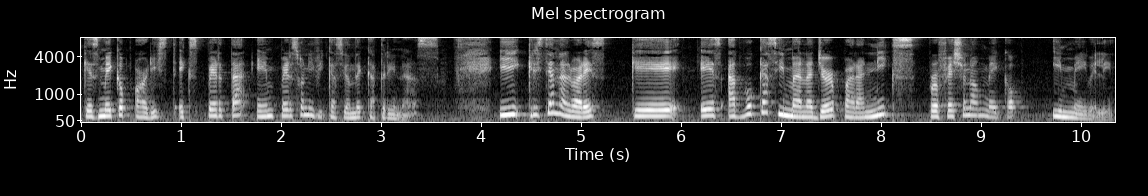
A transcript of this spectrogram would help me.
que es make-up artist, experta en personificación de Catrinas. Y Cristian Álvarez, que es Advocacy Manager para NYX Professional Makeup y Maybelline.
